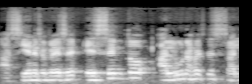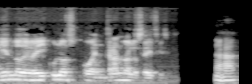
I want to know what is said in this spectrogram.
a 100 FPS, excepto algunas veces saliendo de vehículos o entrando a los edificios. Ajá.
